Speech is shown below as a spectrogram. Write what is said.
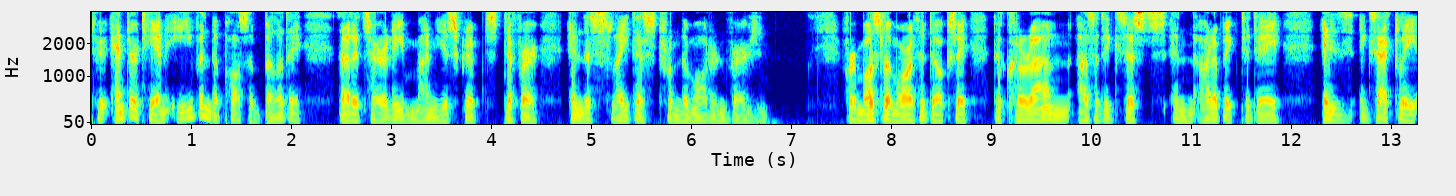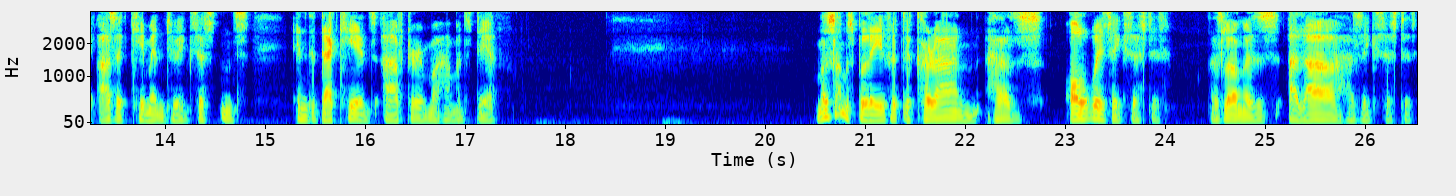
to entertain even the possibility that its early manuscripts differ in the slightest from the modern version. For Muslim orthodoxy, the Quran as it exists in Arabic today is exactly as it came into existence in the decades after Muhammad's death. Muslims believe that the Quran has always existed, as long as Allah has existed,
